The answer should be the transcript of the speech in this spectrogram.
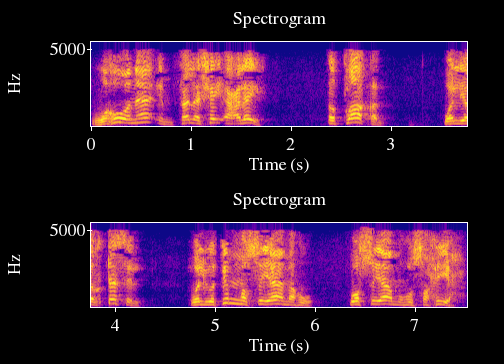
وهو نائم فلا شيء عليه اطلاقا وليغتسل وليتم صيامه وصيامه صحيح.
